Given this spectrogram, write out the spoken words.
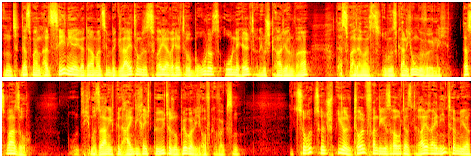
Und dass man als Zehnjähriger damals in Begleitung des zwei Jahre älteren Bruders ohne Eltern im Stadion war, das war damals übrigens gar nicht ungewöhnlich. Das war so. Und ich muss sagen, ich bin eigentlich recht behütet und bürgerlich aufgewachsen. Zurück zu den Spielen. Toll fand ich es auch, dass drei Reihen hinter mir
